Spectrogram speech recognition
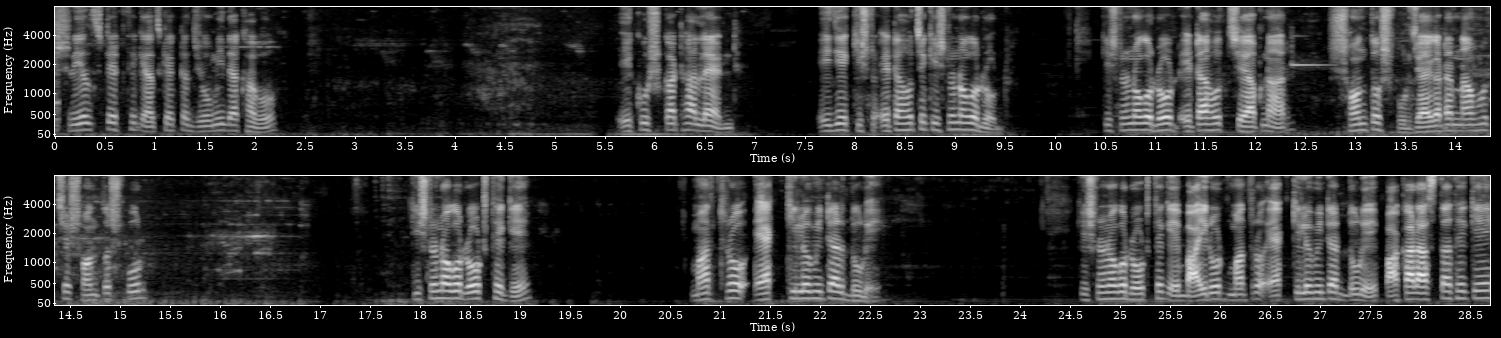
Das real estate থেকে আজকে একটা জমি দেখাবো। একুশ কাঠা ল্যান্ড এই যে কৃষ্ণ, এটা হচ্ছে কৃষ্ণনগর রোড কৃষ্ণনগর রোড এটা হচ্ছে আপনার সন্তোষপুর। জায়গাটার নাম হচ্ছে সন্তোষপুর। কৃষ্ণনগর রোড থেকে মাত্র এক কিলোমিটার দূরে। কৃষ্ণনগর রোড থেকে বাই রোড মাত্র এক কিলোমিটার দূরে, পাকা রাস্তা থেকে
